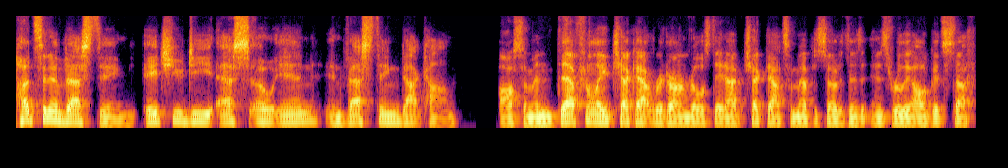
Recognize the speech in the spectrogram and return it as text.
Hudson Investing, H U D S O N investing.com. Awesome. And definitely check out Ritter on Real Estate. I've checked out some episodes and it's really all good stuff.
